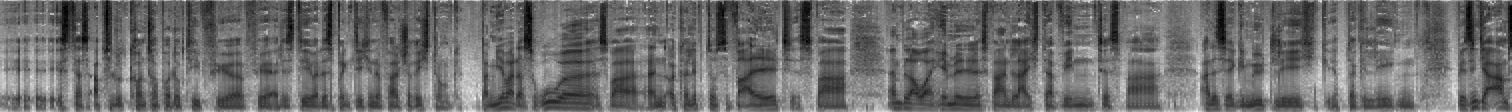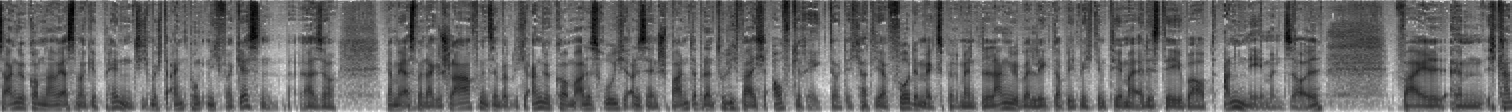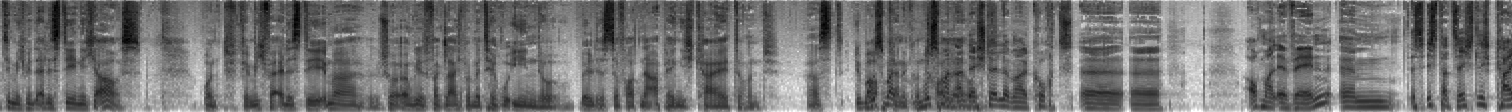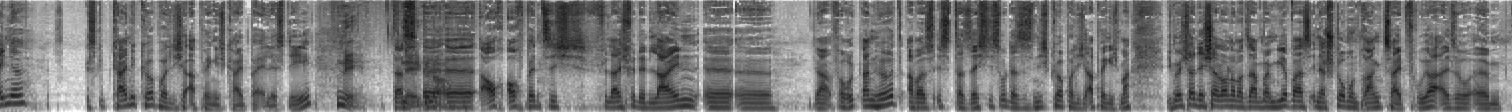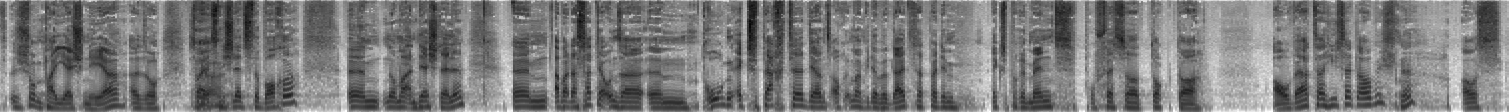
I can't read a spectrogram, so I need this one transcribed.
ist das absolut kontraproduktiv für, für LSD, weil das bringt dich in eine falsche Richtung. Bei mir war das Ruhe, es war ein Eukalyptuswald, es war ein blauer Himmel, es war ein leichter Wind, es war alles sehr gemütlich, ich habe da gelegen. Wir sind ja abends angekommen, haben erstmal gepennt. Ich möchte einen Punkt nicht vergessen. Also wir haben ja erstmal da geschlafen, sind wirklich angekommen, alles ruhig, alles entspannt, aber natürlich war ich aufgeregt. Und ich hatte ja vor dem Experiment lange überlegt, ob ich mich dem Thema LSD überhaupt annehmen soll, weil ähm, ich kannte mich mit LSD nicht aus. Und für mich war LSD immer schon irgendwie vergleichbar mit Heroin. Du bildest sofort eine Abhängigkeit und hast überhaupt man, keine Kontrolle. muss man an der Stelle mal kurz äh, äh, auch mal erwähnen. Ähm, es ist tatsächlich keine, es gibt keine körperliche Abhängigkeit bei LSD. Nee, Das, nee, genau. äh, äh, auch auch wenn es sich vielleicht für den Laien äh, äh, ja, verrückt anhört, aber es ist tatsächlich so, dass es nicht körperlich abhängig macht. Ich möchte an der Stelle auch nochmal sagen, bei mir war es in der Sturm- und Drangzeit früher, also ähm, schon ein paar Jährchen her, also es war Ja. jetzt nicht letzte Woche, ähm, nur mal an der Stelle. Ähm, aber das hat ja unser ähm, Drogenexperte, der uns auch immer wieder begleitet hat bei dem Experiment, Professor Dr. Auwerter hieß er, glaube ich, ne? Aus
